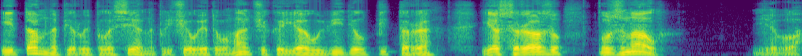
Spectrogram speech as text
И там, на первой полосе, на плече у этого мальчика, я увидел Питера. Я сразу узнал его.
